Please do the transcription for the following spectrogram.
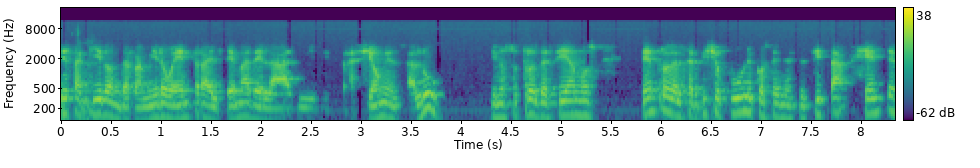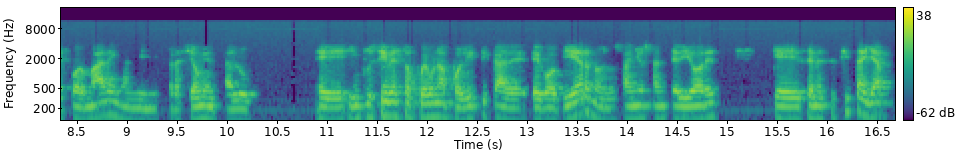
Y es aquí donde Ramiro entra el tema de la administración en salud. Y nosotros decíamos, dentro del servicio público se necesita gente formada en administración en salud. Eh, inclusive eso fue una política de, gobierno en los años anteriores, que se necesita ya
